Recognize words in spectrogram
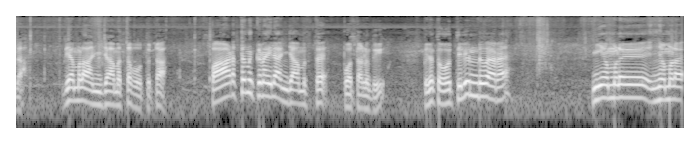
ഇതാ ഇത് നമ്മൾ അഞ്ചാമത്തെ പോത്തിട്ടാ. പാടത്ത് നിൽക്കണതിൽ അഞ്ചാമത്തെ പോത്താണിത്. പിന്നെ തോത്തിലുണ്ട് വേറെ. ഇനി നമ്മൾ നമ്മളെ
